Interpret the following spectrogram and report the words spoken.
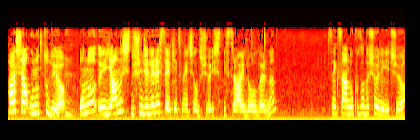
haşa unuttu diyor. Onu e, yanlış düşüncelere sevk etmeye çalışıyor İsrailoğullarının. 89'da da şöyle geçiyor.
